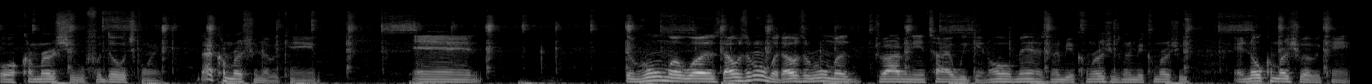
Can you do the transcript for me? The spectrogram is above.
or commercial for Dogecoin. That commercial never came, and the rumor was that was a rumor. That was a rumor driving the entire weekend. Oh man, it's gonna be a commercial. It's gonna be a commercial, and no commercial ever came.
